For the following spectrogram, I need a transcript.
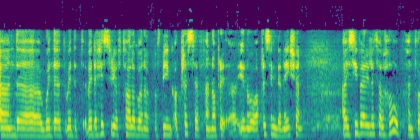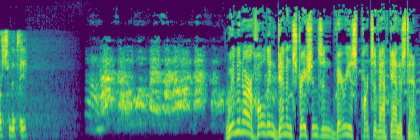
and uh, with the with the, with the history of Taliban of being oppressive and uh, you know oppressing the nation, I see very little hope, unfortunately. Women are holding demonstrations in various parts of Afghanistan.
